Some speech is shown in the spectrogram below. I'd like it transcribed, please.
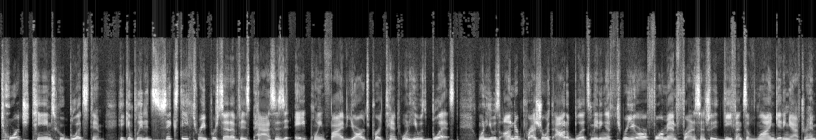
torched teams who blitzed him. He completed 63% of his passes at 8.5 yards per attempt when he was blitzed. When he was under pressure without a blitz, meaning a three or a four man front, essentially the defensive line getting after him,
